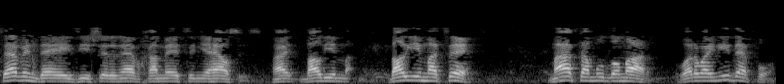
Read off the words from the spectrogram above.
Seven days you shouldn't have chametz in your houses. Right? Bal Yimatze. Ma Tamud Lomar. What do I need that for?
